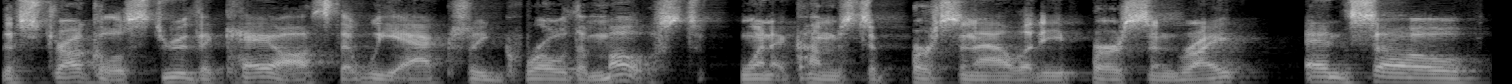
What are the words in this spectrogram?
the struggles, through the chaos that we actually grow the most when it comes to personality, person, right? And so,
